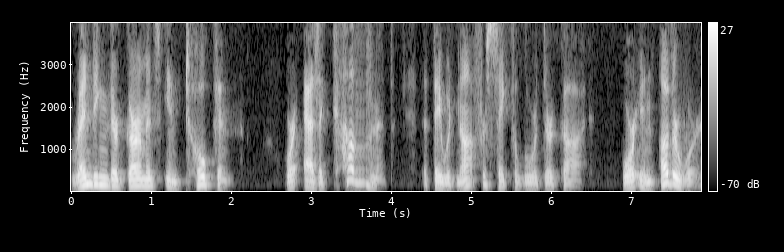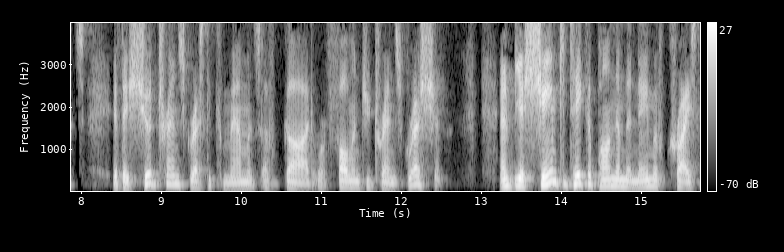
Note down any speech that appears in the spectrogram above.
rending their garments in token or as a covenant that they would not forsake the Lord their God. Or, in other words, if they should transgress the commandments of God or fall into transgression and be ashamed to take upon them the name of Christ,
